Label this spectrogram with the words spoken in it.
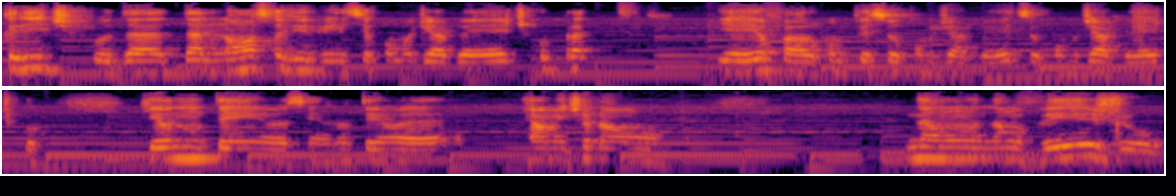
crítico da, da nossa vivência como diabético para e aí eu falo como pessoa como diabetes ou como diabético que eu não tenho assim eu não tenho é, realmente eu não não, não vejo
